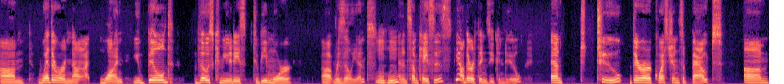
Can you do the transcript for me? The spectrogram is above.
um, whether or not one you build those communities to be more uh, resilient, mm-hmm. and in some cases, yeah, there are things you can do, and t- two, there are questions about um,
